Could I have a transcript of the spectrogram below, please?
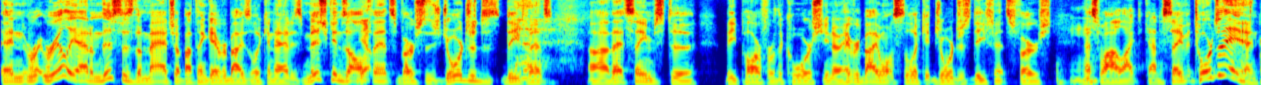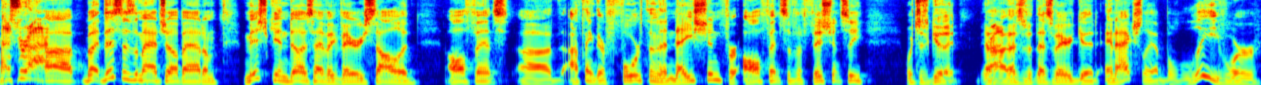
and r- really, Adam, this is the matchup I think everybody's looking at is Michigan's offense versus Georgia's defense. Uh, that seems to be par for the course. You know, everybody wants to look at Georgia's defense 1st That's why I like to kind of save it towards the end. That's right. Uh, but this is the matchup, Adam. Michigan does have a very solid offense. Uh, I think they're fourth in the nation for offensive efficiency, which is good. Uh, that's that's very good. And actually, I believe we're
